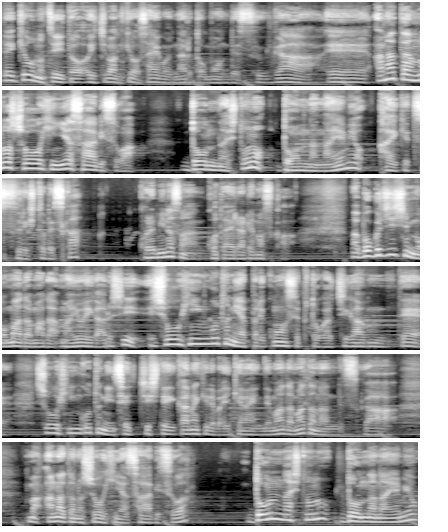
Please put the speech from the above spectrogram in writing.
で今日のツイート一番今日最後になると思うんですが、えー、あなたの商品やサービスはどんな人のどんな悩みを解決する人ですか？これ皆さん答えられますか、まあ、僕自身もまだまだ迷いがあるし商品ごとにやっぱりコンセプトが違うんで商品ごとに設置していかなければいけないんでまだまだなんですが、まあ、あなたの商品やサービスはどんな人のどんな悩みを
